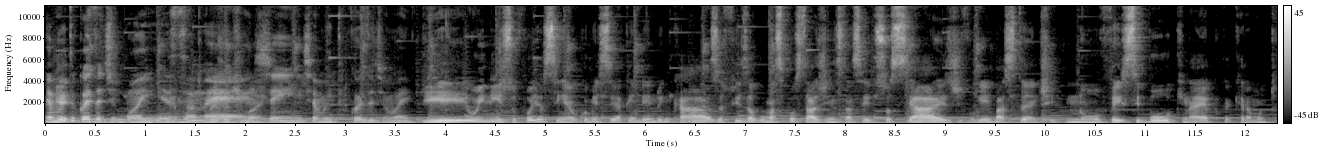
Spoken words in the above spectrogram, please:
é muito coisa de mãe isso, muito né? Gente, é muito coisa de mãe. E o início foi assim, eu comecei atendendo em casa, fiz algumas postagens nas redes sociais, divulguei bastante no Facebook, na época que era muito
